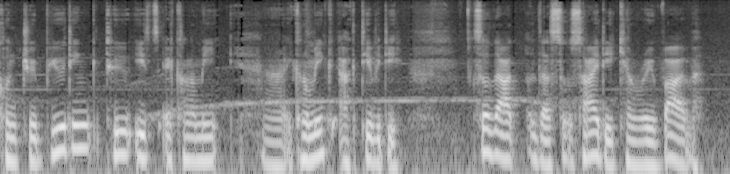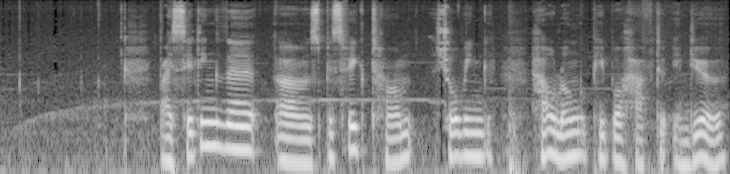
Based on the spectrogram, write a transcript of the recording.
contributing to its economy, uh, economic activity, so that the society can revive. By setting the uh, specific term showing how long people have to endure,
